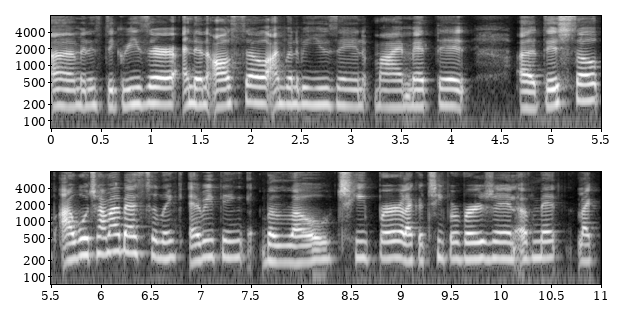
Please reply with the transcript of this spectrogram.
um, and it's degreaser. And then also I'm going to be using my method uh, dish soap. I will try my best to link everything below cheaper, like a cheaper version of met like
